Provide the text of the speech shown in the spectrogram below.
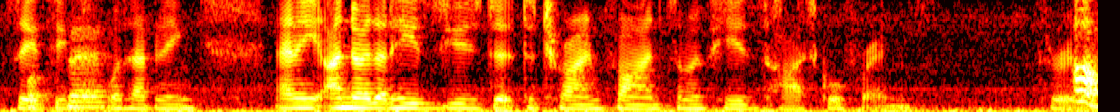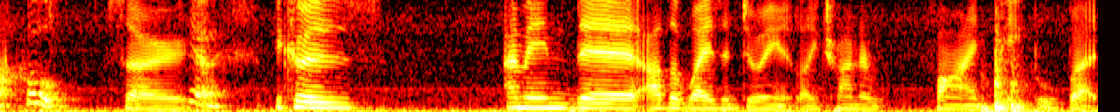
see what's things there. what's happening. And he, I know that he's used it to try and find some of his high school friends through Oh, that. cool. So Yeah. because I mean there are other ways of doing it, like trying to find people, but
